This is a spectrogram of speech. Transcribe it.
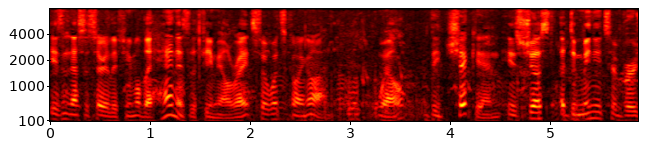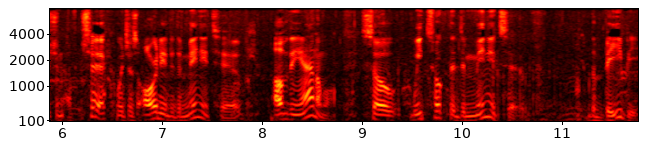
isn't necessarily the female, the hen is the female, right? So what's going on? Well, the chicken is just a diminutive version of chick, which is already the diminutive of the animal. So we took the diminutive, the baby,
